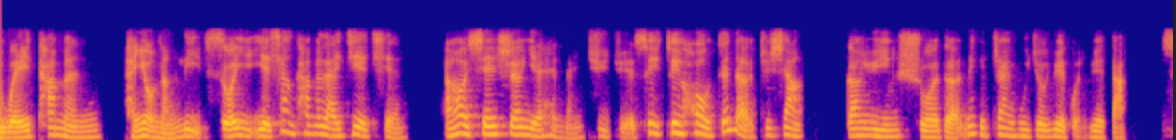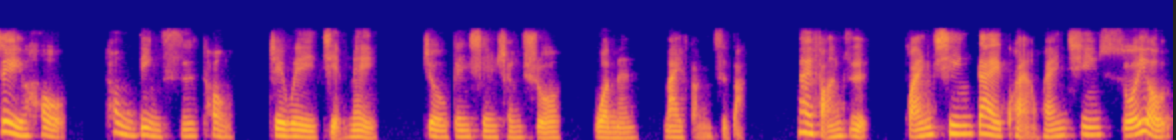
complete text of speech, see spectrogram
为他们很有能力，所以也向他们来借钱，然后先生也很难拒绝，所以最后真的就像刚玉英说的，那个债务就越滚越大，最后。痛定思痛，这位姐妹就跟先生说：“我们卖房子吧，卖房子还清贷款，还清所有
